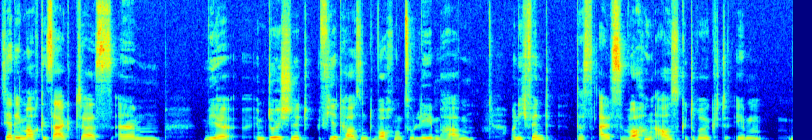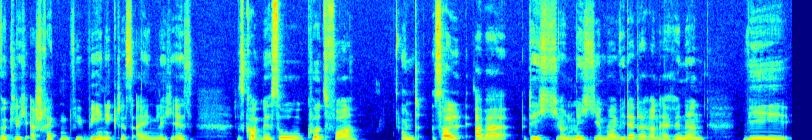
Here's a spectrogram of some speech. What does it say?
Sie hat eben auch gesagt, dass ähm, wir im Durchschnitt 4000 Wochen zu leben haben. Und ich finde das als Wochen ausgedrückt eben wirklich erschreckend, wie wenig das eigentlich ist. Das kommt mir so kurz vor und soll aber dich und mich immer wieder daran erinnern, wie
